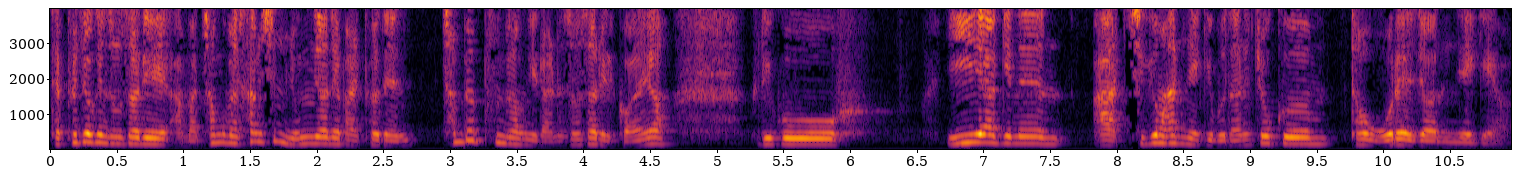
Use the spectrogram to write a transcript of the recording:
대표적인 소설이 아마 1936년에 발표된 천변풍경이라는 소설일 거예요. 그리고 이 이야기는 아 지금 한 얘기보다는 조금 더 오래전 얘기예요.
